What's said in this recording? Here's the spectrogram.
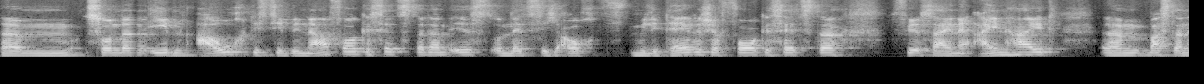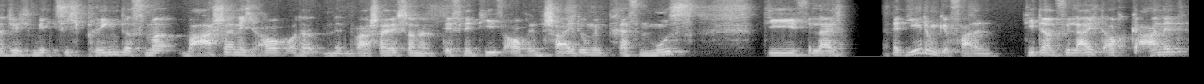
ähm, sondern eben auch Disziplinarvorgesetzter dann ist und letztlich auch militärischer Vorgesetzter für seine Einheit, was dann natürlich mit sich bringt, dass man wahrscheinlich auch, oder nicht wahrscheinlich, sondern definitiv auch Entscheidungen treffen muss, die vielleicht nicht jedem gefallen, die dann vielleicht auch gar nicht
